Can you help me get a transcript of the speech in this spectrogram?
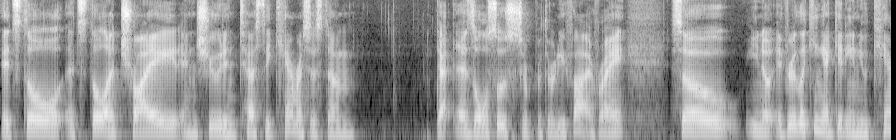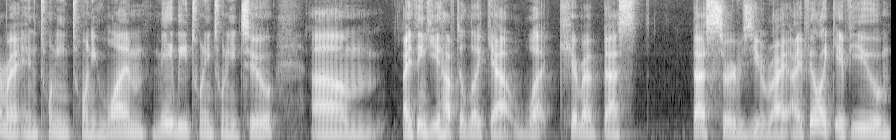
it's still it's still a tried and true and tested camera system that is also Super 35, right? So, you know, if you're looking at getting a new camera in 2021, maybe 2022, um, I think you have to look at what camera best best serves you, right? I feel like if you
